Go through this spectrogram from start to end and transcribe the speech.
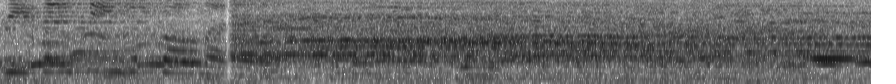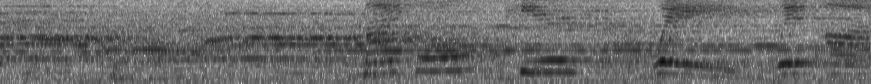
Presenting diplomas. Michael Pierce Wade with honors.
